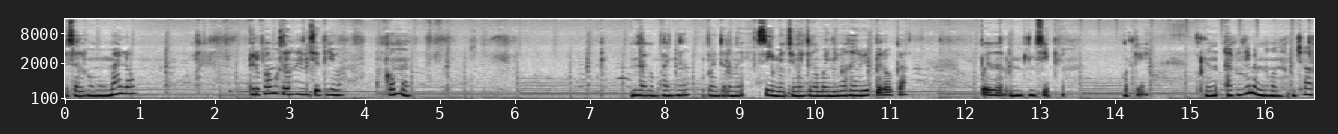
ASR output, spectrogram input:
es algo muy malo. Pero vamos a una iniciativa. ¿Cómo? una campaña por internet. Sí, mencioné que la campaña iba a servir, pero acá puede dar un principio. ¿Por qué? Porque al principio no nos van a escuchar.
